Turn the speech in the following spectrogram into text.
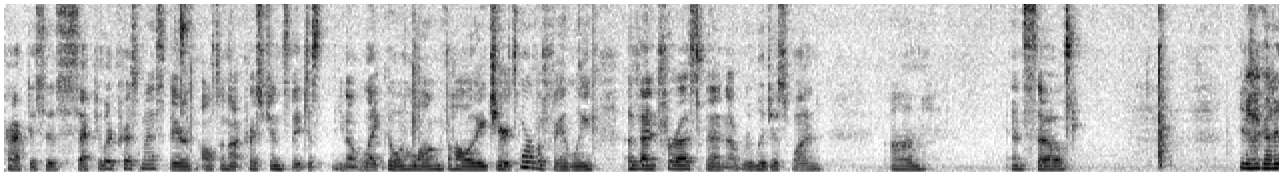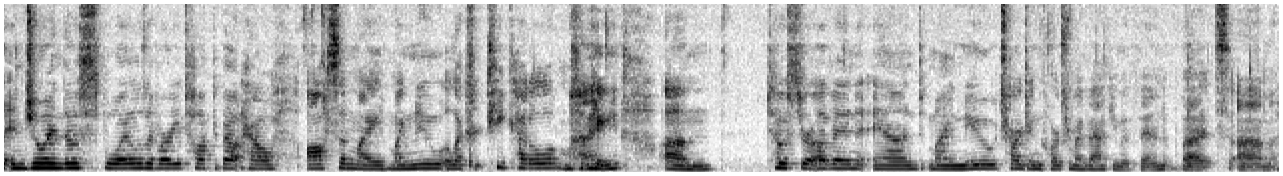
practices secular Christmas. They're also not Christians. They just, you know, like going along with the holiday cheer. It's more of a family event for us than a religious one. Um, and so you know, I gotta enjoy those spoils. I've already talked about how awesome my, my new electric tea kettle, my um, toaster oven, and my new charging cord for my vacuum have been, but um,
